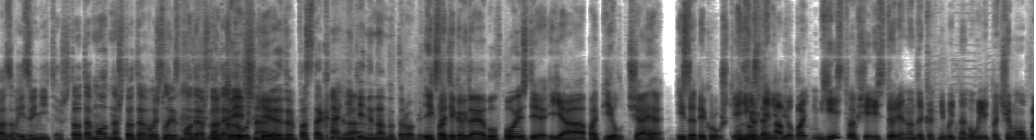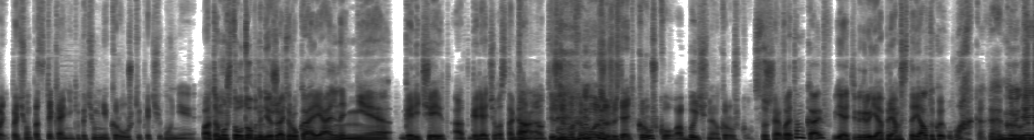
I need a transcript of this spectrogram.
поз- извините, что-то модно, что-то вышло из моды, а что-то кружке. вечно. Это подстаканники Да. не надо трогать. И, кстати, когда я был в поезде, я попил чая из этой кружки. Я никогда Слушайте, не а пил. по- есть вообще история? Надо как-нибудь нагуглить. Почему? По- почему подстаканники? Почему не кружки? Почему не... Потому что удобно держать. Рука реально не горячеет от горячего Да, стакана. но ты же можешь взять кружку, обычную кружку. Слушай, а в этом кайф. Я тебе говорю, я прям стоял такой, вах, какая Ну, кружка. я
